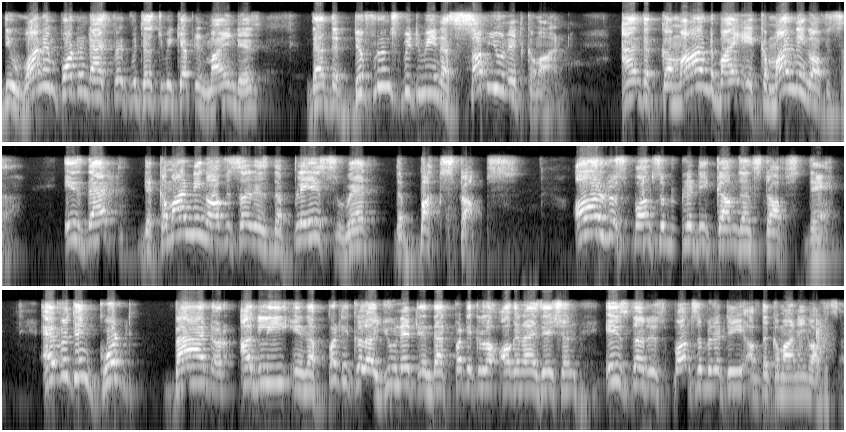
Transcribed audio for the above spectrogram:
the one important aspect which has to be kept in mind is that the difference between a subunit command and the command by a commanding officer is that the commanding officer is the place where the buck stops. All responsibility comes and stops there. Everything good, bad, or ugly in a particular unit, in that particular organization, is the responsibility of the commanding officer.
